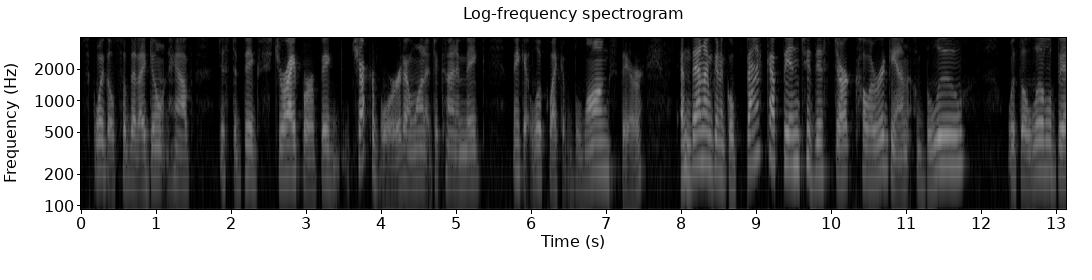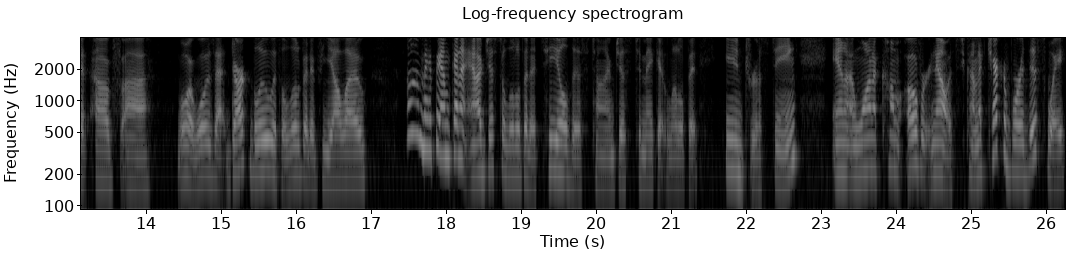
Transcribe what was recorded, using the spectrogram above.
squiggle so that I don't have just a big stripe or a big checkerboard. I want it to kind of make, make it look like it belongs there. And then I'm going to go back up into this dark color again, blue with a little bit of, uh, boy, what was that? Dark blue with a little bit of yellow. Uh, maybe I'm going to add just a little bit of teal this time just to make it a little bit interesting. And I want to come over, now it's kind of checkerboard this way.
